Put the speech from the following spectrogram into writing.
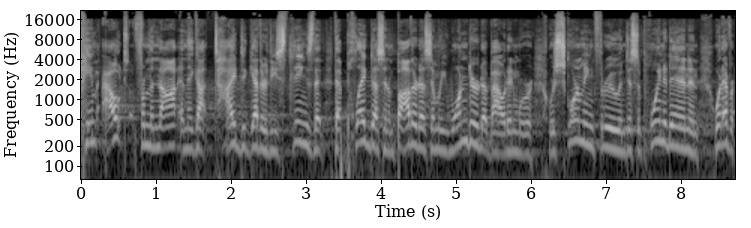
came out from the knot and they got tied together, these things that, that plagued us and bothered us and we wondered about and were, were squirming through and disappointed in and whatever.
